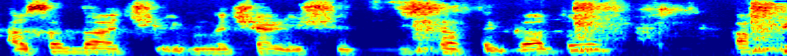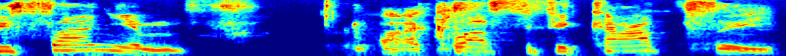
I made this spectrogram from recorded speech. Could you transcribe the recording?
озадачили в начале 60-х годов описанием а, классификаций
